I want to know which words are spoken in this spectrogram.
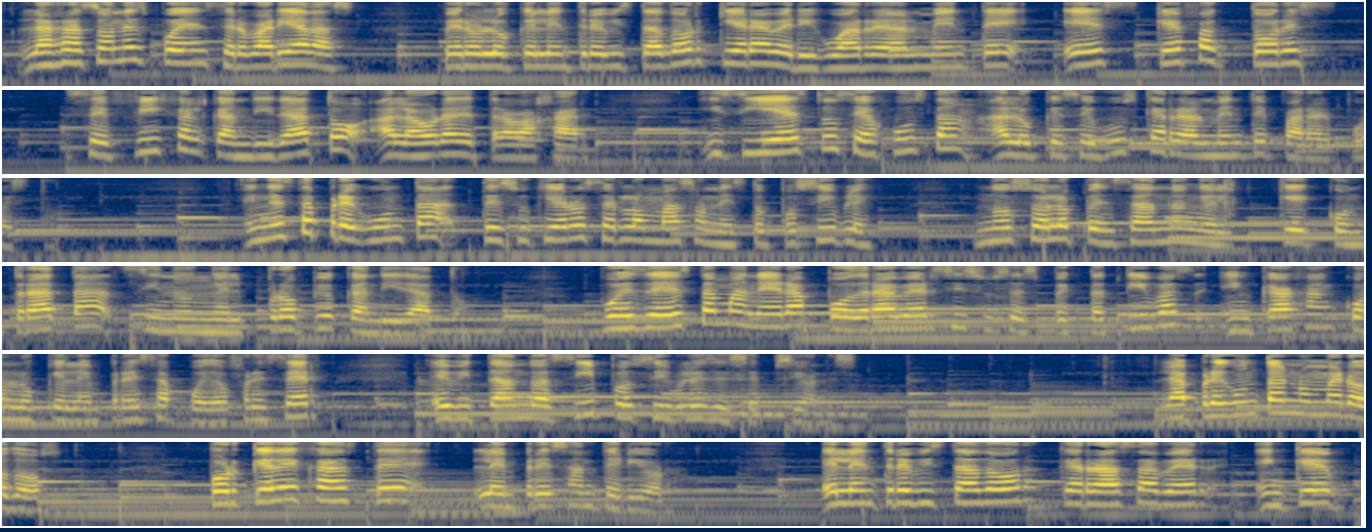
Las razones pueden ser variadas, pero lo que el entrevistador quiere averiguar realmente es qué factores se fija el candidato a la hora de trabajar y si estos se ajustan a lo que se busca realmente para el puesto. En esta pregunta te sugiero ser lo más honesto posible, no solo pensando en el que contrata, sino en el propio candidato, pues de esta manera podrá ver si sus expectativas encajan con lo que la empresa puede ofrecer, evitando así posibles decepciones. La pregunta número 2. ¿Por qué dejaste la empresa anterior. El entrevistador querrá saber en qué,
